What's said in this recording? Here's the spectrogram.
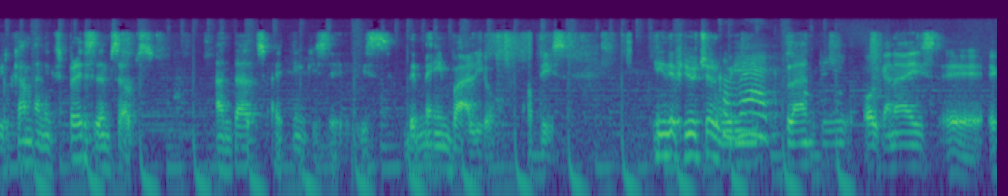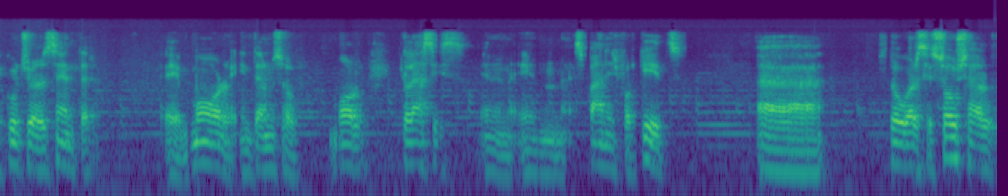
will come and express themselves. And that, I think, is the, is the main value of this. In the future, Correct. we plan to organize a, a cultural center uh, more in terms of more classes in, in Spanish for kids uh, towards a social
